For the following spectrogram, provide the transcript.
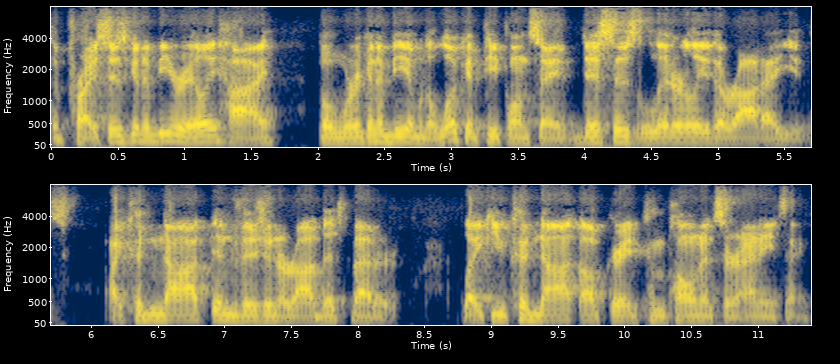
The price is going to be really high, but we're going to be able to look at people and say, this is literally the rod I use. I could not envision a rod that's better. Like you could not upgrade components or anything.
